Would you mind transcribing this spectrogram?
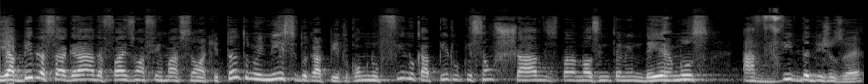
E a Bíblia Sagrada faz uma afirmação aqui, tanto no início do capítulo como no fim do capítulo, que são chaves para nós entendermos a vida de José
